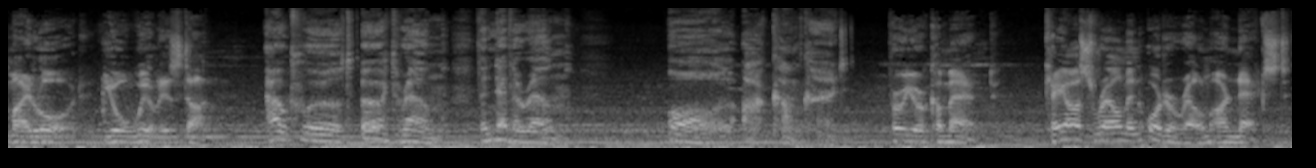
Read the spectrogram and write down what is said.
My lord, your will is done. Outworld, Earthrealm, the Netherrealm. All are conquered. Per your command, Chaos Realm and Order Realm are next.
